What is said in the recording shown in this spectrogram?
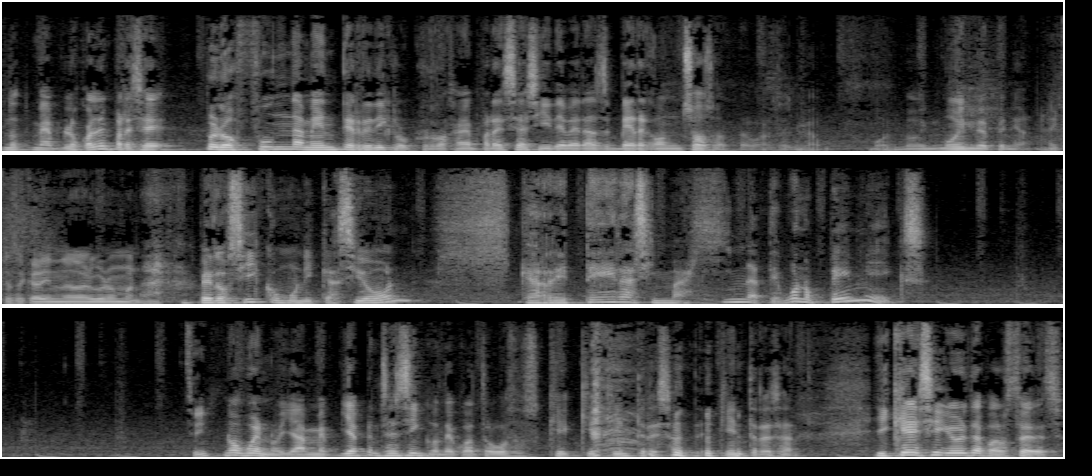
No, me- lo cual me parece profundamente ridículo, Cruz Roja. Me parece así de veras vergonzoso. Pero bueno, esa es mi- muy, muy- muy mi opinión. Hay que sacar dinero de alguna manera. Pero sí, comunicación, carreteras, imagínate. Bueno, Pemex. ¿Sí? No, bueno, ya, me, ya pensé en 54 usos. Qué, qué, qué interesante, qué interesante. ¿Y qué sigue ahorita para ustedes?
